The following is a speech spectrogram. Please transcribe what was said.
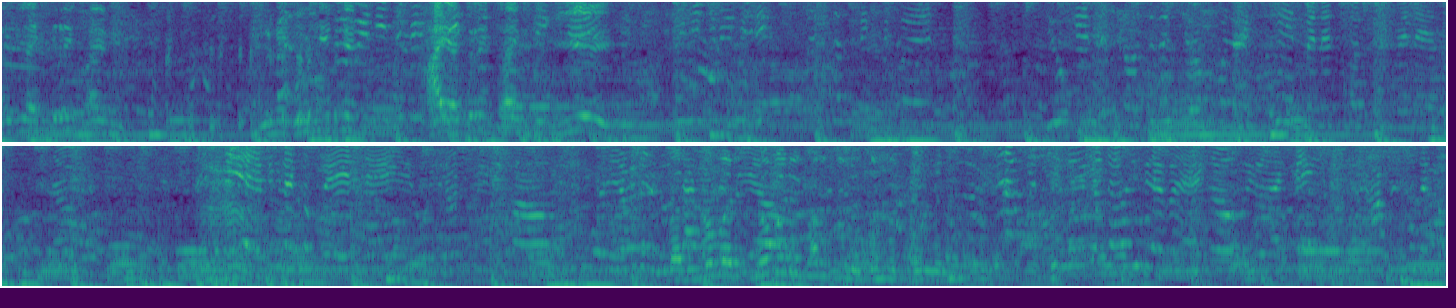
It's like three times. We negotiated higher three times. Yeah. You can just go to the for like 10 minutes. But nobody, nobody comes to the gym for 10 minutes. Yeah, but you never know if you have a hangover. You're like, hey, I'm just gonna go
